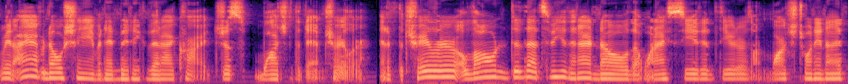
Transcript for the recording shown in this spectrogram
I mean, I have no shame in admitting that I cried just watching the damn trailer. And if the trailer alone did that to me, then I know that when I see it in theaters on March 29th,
